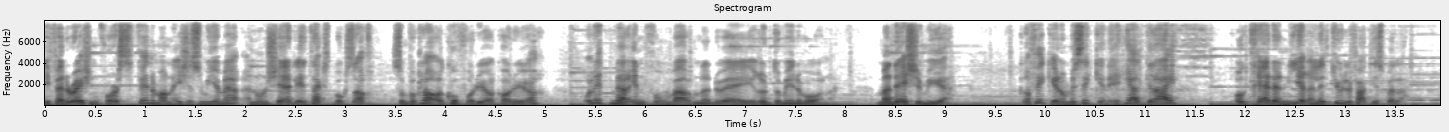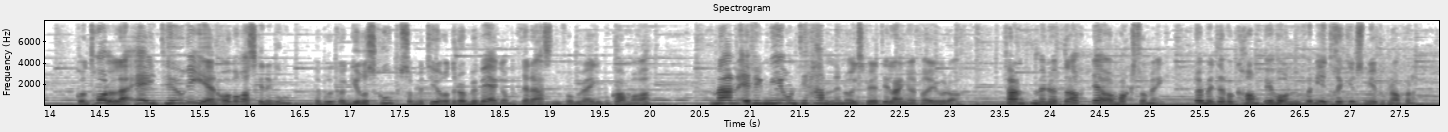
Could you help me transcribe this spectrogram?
I Federation Force finner man ikke så mye mer enn noen kjedelige tekstbokser som forklarer hvorfor du gjør hva du gjør, og litt mer info om verdenene du er i rundt om i nivåene. Men det er ikke mye. Grafikken og musikken er helt grei, og 3D-en gir en litt kul effekt i spillet. Kontrollene er i teorien overraskende god. Jeg bruker gyroskop, som betyr at du da beveger på 3DS-en for å bevege på kamera. Men jeg fikk mye vondt i hendene når jeg spilte i lengre perioder. 15 minutter, det var maks for meg. Da begynte jeg å få krampe i hånden fordi jeg trykket så mye på knappene.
